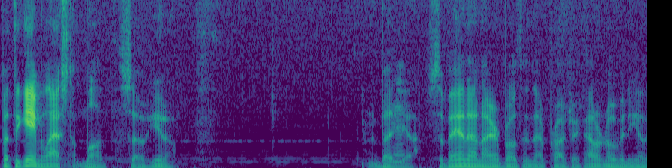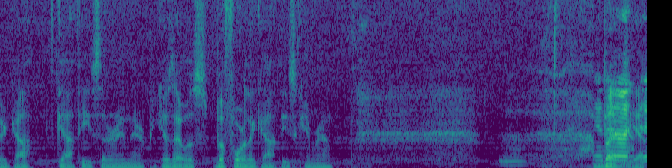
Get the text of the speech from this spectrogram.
but the game lasts a month, so you know but yeah. yeah. Savannah and I are both in that project. I don't know of any other goth gothies that are in there because that was before the gothies came around. You but know, yeah.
